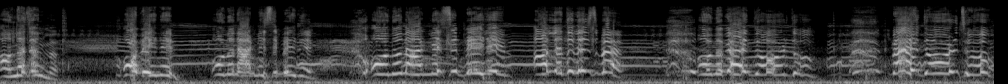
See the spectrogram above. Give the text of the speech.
Anladın mı? O benim. Onun annesi benim. Onun annesi benim. Anladınız mı? Onu ben doğurdum. Ben doğurdum.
